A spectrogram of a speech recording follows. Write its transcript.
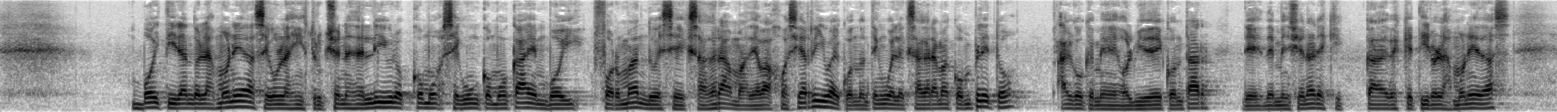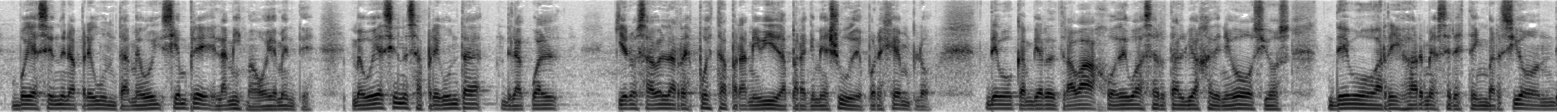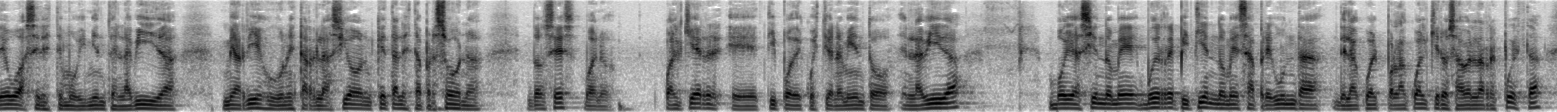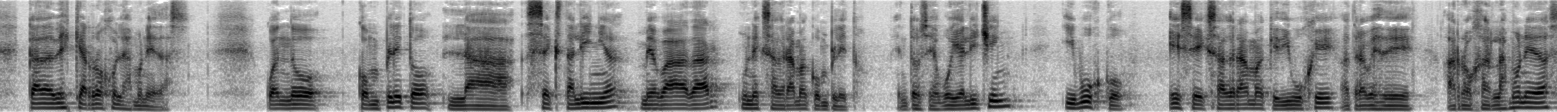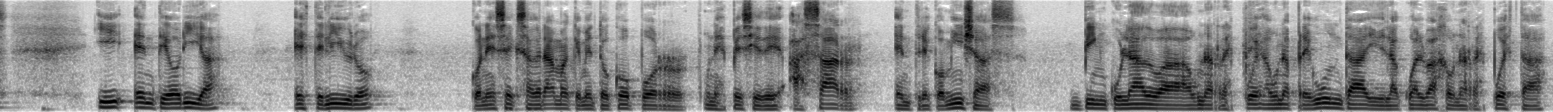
voy tirando las monedas según las instrucciones del libro, como, según cómo caen voy formando ese hexagrama de abajo hacia arriba y cuando tengo el hexagrama completo, algo que me olvidé de contar, de, de mencionar es que cada vez que tiro las monedas voy haciendo una pregunta, me voy siempre la misma obviamente, me voy haciendo esa pregunta de la cual Quiero saber la respuesta para mi vida, para que me ayude. Por ejemplo, debo cambiar de trabajo, debo hacer tal viaje de negocios, debo arriesgarme a hacer esta inversión, debo hacer este movimiento en la vida, me arriesgo con esta relación, qué tal esta persona. Entonces, bueno, cualquier eh, tipo de cuestionamiento en la vida, voy haciéndome, voy repitiéndome esa pregunta de la cual, por la cual quiero saber la respuesta cada vez que arrojo las monedas. Cuando completo la sexta línea, me va a dar un hexagrama completo. Entonces voy al I Ching y busco ese hexagrama que dibujé a través de arrojar las monedas y en teoría este libro con ese hexagrama que me tocó por una especie de azar entre comillas vinculado a una respuesta a una pregunta y de la cual baja una respuesta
